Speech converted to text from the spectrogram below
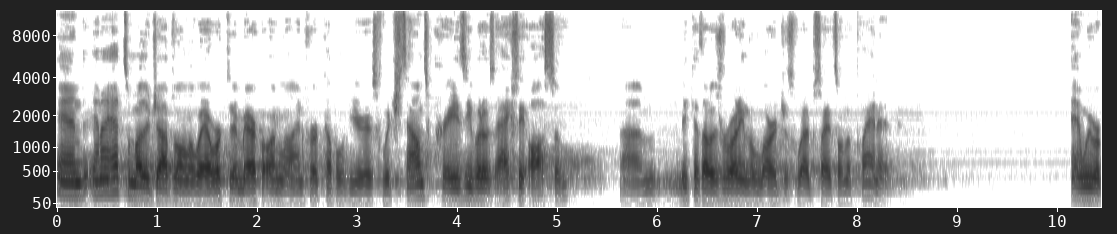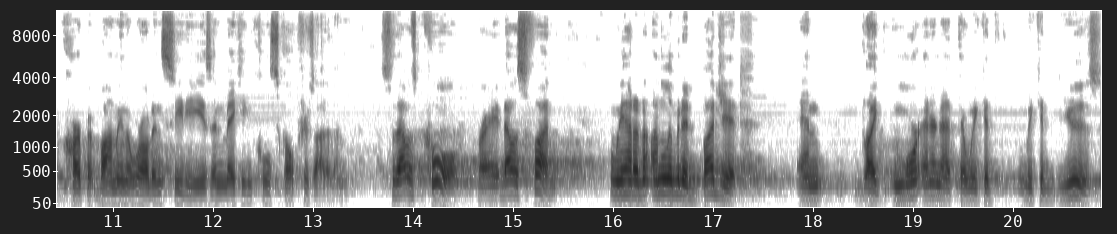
And, and I had some other jobs along the way. I worked at America Online for a couple of years, which sounds crazy, but it was actually awesome um, because I was running the largest websites on the planet. And we were carpet bombing the world in CDs and making cool sculptures out of them. So that was cool, right? That was fun. And we had an unlimited budget and like more internet than we could, we could use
